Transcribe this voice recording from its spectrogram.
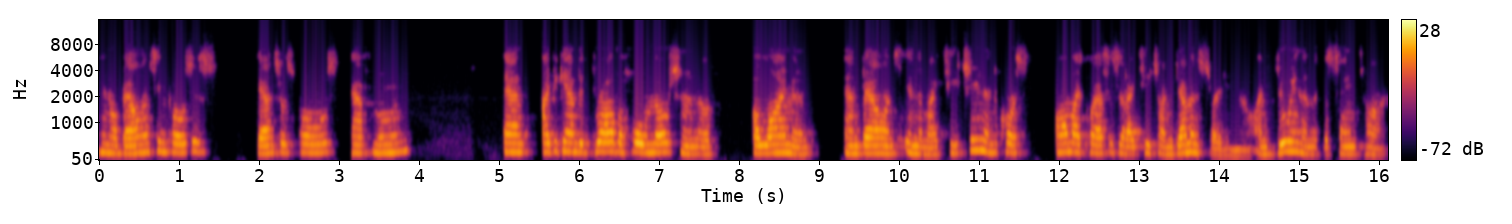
you know, balancing poses, dancer's pose, half moon. And I began to draw the whole notion of alignment and balance into my teaching. And of course, all my classes that I teach, I'm demonstrating now. I'm doing them at the same time.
